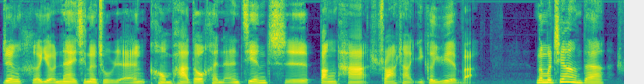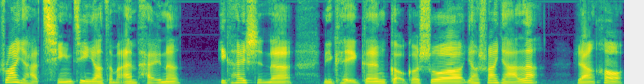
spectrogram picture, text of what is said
任何有耐心的主人恐怕都很难坚持帮它刷上一个月吧。那么，这样的刷牙情境要怎么安排呢？一开始呢，你可以跟狗狗说要刷牙了，然后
